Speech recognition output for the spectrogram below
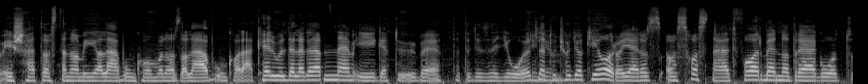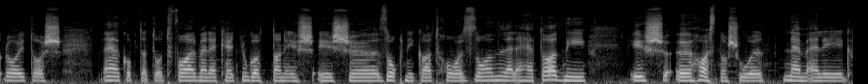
és hát aztán ami a lábunkon van, az a lábunk alá kerül, de legalább nem égetőbe. Tehát, hogy ez egy jó ötlet, Igen. úgyhogy aki arra jár, az, az használt farmernadrágot, rojtos, elkoptatott farmereket nyugodtan és, és zoknikat hozzon, le lehet adni, és hasznosul, nem elég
